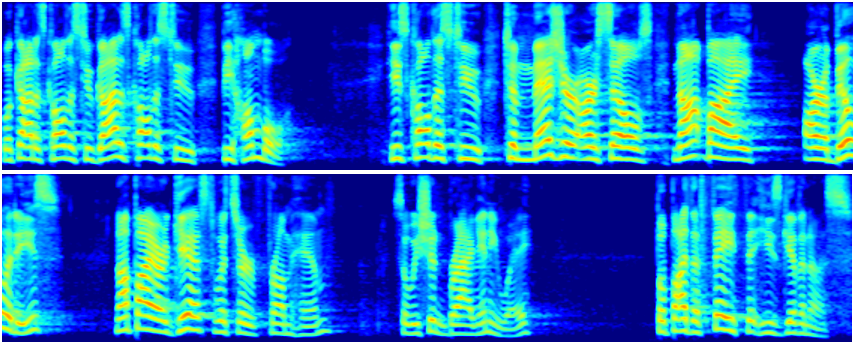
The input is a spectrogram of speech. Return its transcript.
what God has called us to. God has called us to be humble. He's called us to, to measure ourselves not by our abilities, not by our gifts, which are from Him, so we shouldn't brag anyway, but by the faith that He's given us.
